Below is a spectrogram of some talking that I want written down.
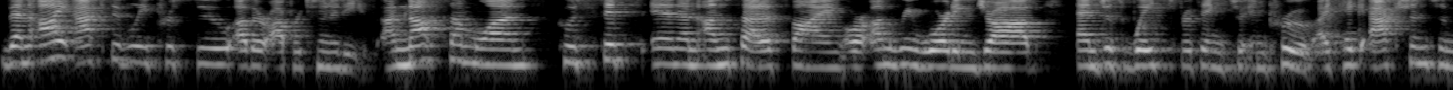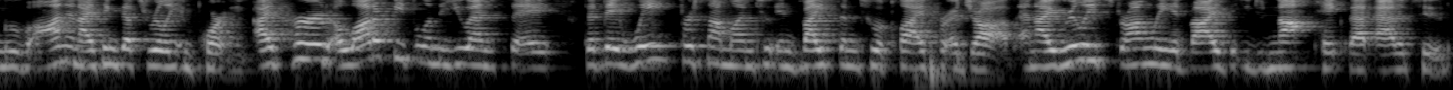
then I actively pursue other opportunities. I'm not someone who sits in an unsatisfying or unrewarding job and just waits for things to improve. I take action to move on, and I think that's really important. I've heard a lot of people in the UN say that they wait for someone to invite them to apply for a job. And I really strongly advise that you do not take that attitude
